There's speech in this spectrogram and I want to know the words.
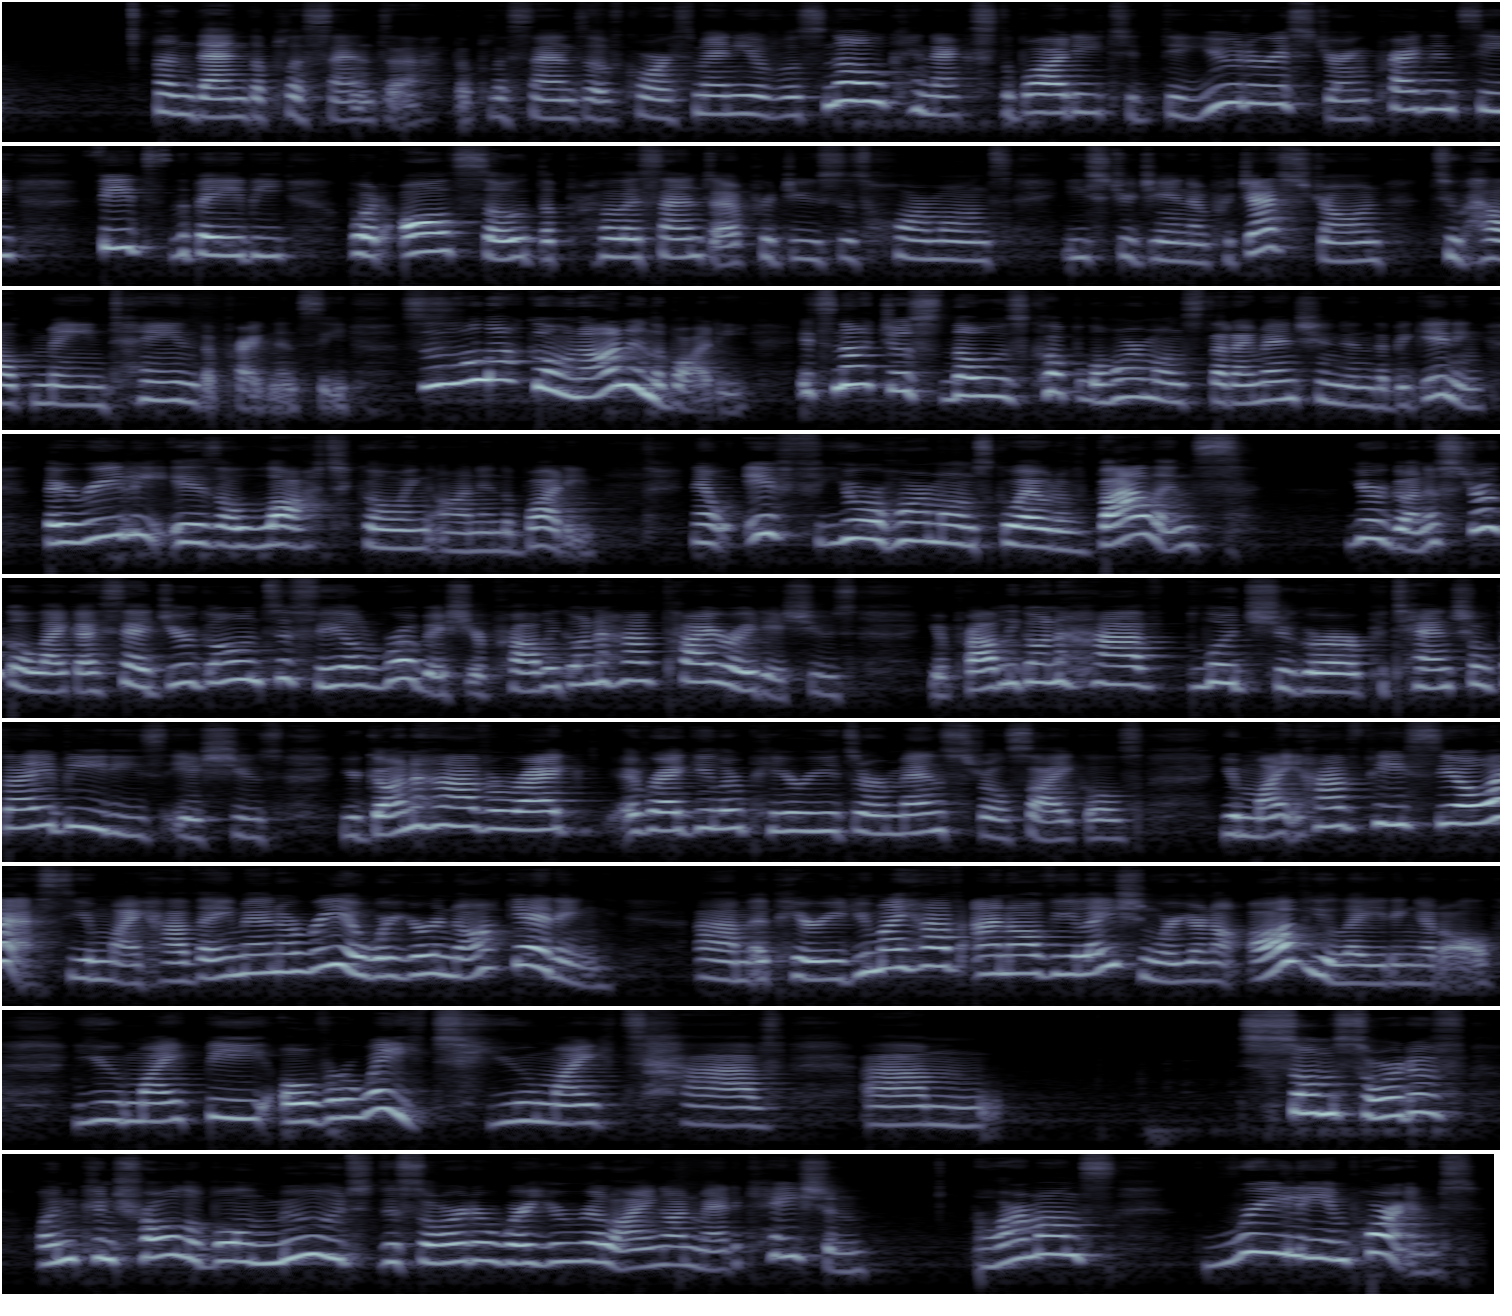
and then the placenta. The placenta, of course, many of us know, connects the body to the uterus during pregnancy, feeds the baby, but also the placenta produces hormones, estrogen and progesterone, to help maintain the pregnancy. So there's a lot going on in the body. It's not just those couple of hormones that I mentioned in the beginning, there really is a lot going on in the body. Now, if your hormones go out of balance, you're going to struggle. Like I said, you're going to feel rubbish. You're probably going to have thyroid issues. You're probably going to have blood sugar or potential diabetes issues. You're going to have irreg- irregular periods or menstrual cycles. You might have PCOS. You might have amenorrhea where you're not getting um, a period. You might have anovulation where you're not ovulating at all. You might be overweight. You might have um, some sort of uncontrollable mood disorder where you're relying on medication. Hormones, really important.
